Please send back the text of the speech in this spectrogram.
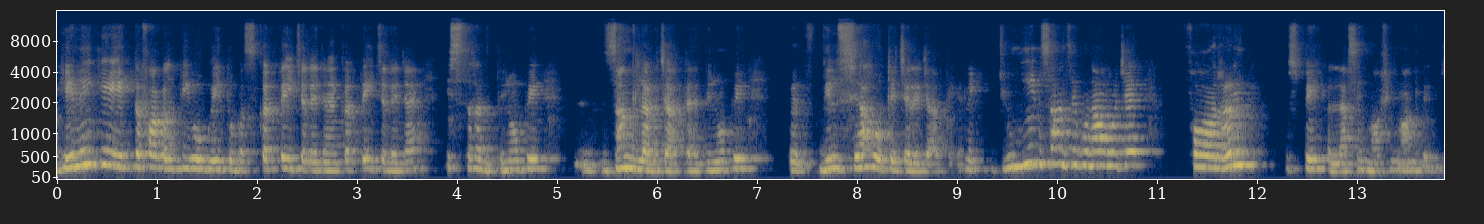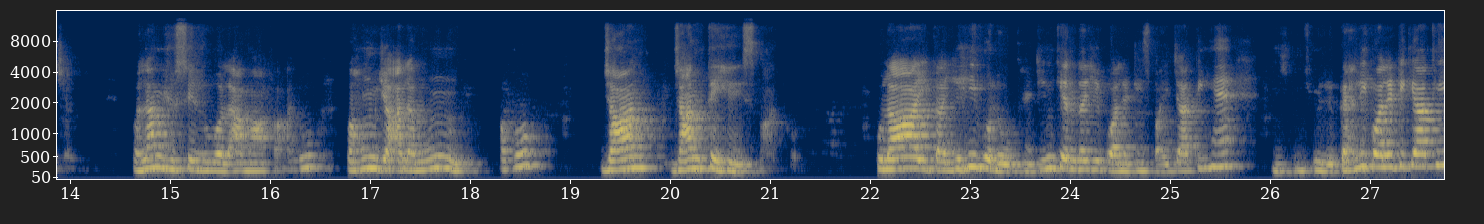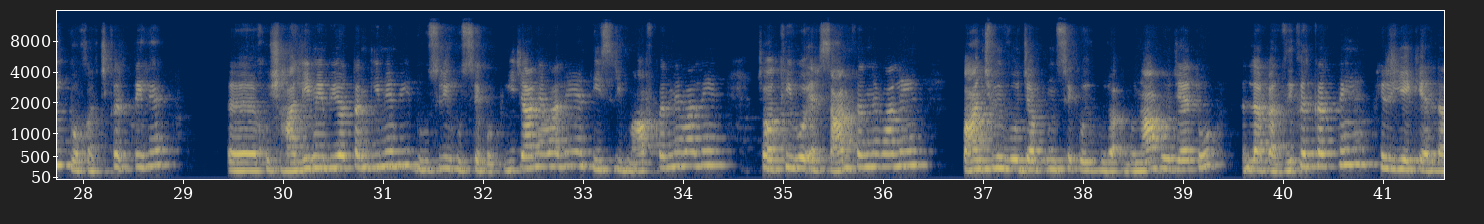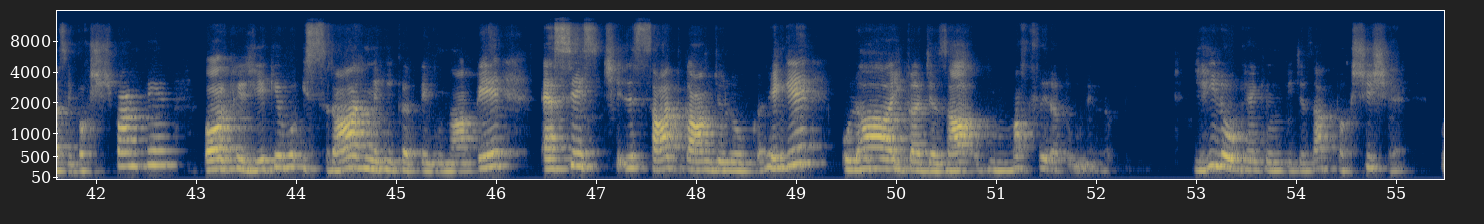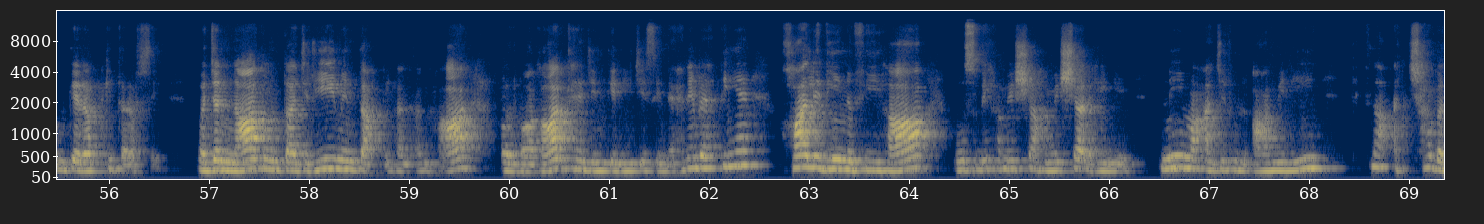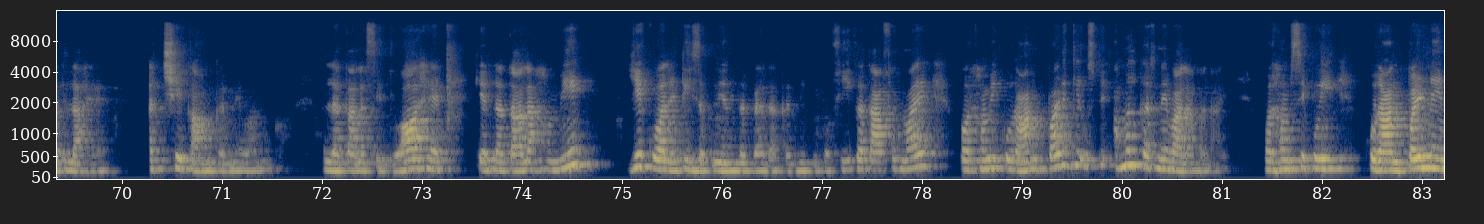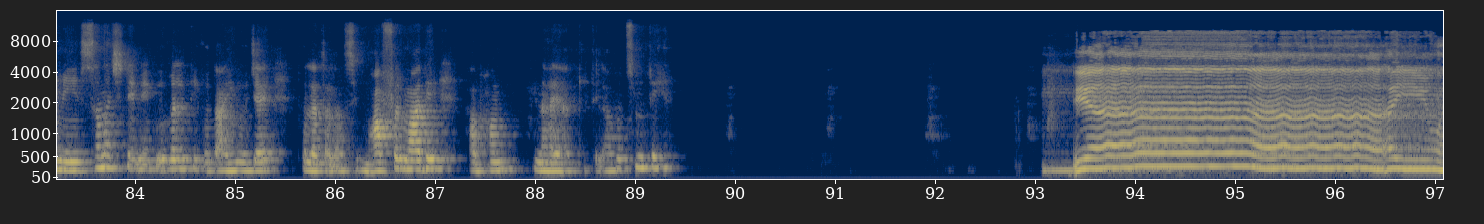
ये नहीं कि एक दफ़ा गलती हो गई तो बस करते ही चले जाएँ, करते ही चले जाएँ। इस तरह दिलों पे जंग लग जाता है दिलों पे दिल स्याह होते चले जाते हैं। लेकिन जो ही इंसान से गुनाह हो जाए, फ़ौरन उस पर अल्लाह से माफ़ी मांग लेनी चाहिए। वलम युसरु फालू वहम और वो जान, जानते हैं इस बात उलाई का यही वो लोग हैं जिनके अंदर ये क्वालिटीज पाई जाती हैं। पहली क्वालिटी क्या थी? वो खर्च करते हैं खुशहाली में भी और तंगी में भी। दूसरी गुस्से को पी जाने वाले हैं, तीसरी माफ़ करने वाले हैं, चौथी वो एहसान करने वाले हैं। पांचवी वो जब उनसे कोई गुनाह हो जाए तो अल्लाह का ज़िक्र करते हैं, फिर ये कि अल्लाह से बख्शिश मांगते हैं और फिर ये कि वो इसरार नहीं करते गुनाह पे। ऐसे सात काम जो लोग करेंगे उलाई का जजा यही लोग हैं कि उनकी जजा बख्शिश है उनके रब की तरफ़ से। वजन्नात उन तजरीम इन अनहार और बागात हैं जिनके नीचे से नहरें बहती हैं। खालिदीन फीहा उसमें हमेशा हमेशा रहेंगे। नीमा अजरुल आमिलीन, कितना अच्छा बदला है, अच्छे काम करने वालों का। अल्लाह ताला से दुआ है कि अल्लाह ताला हमें ये क्वालिटीज अपने अंदर पैदा करने की तोफीक अता फरमाए और हमें कुरान पढ़ के उस पर अमल करने वाला बनाए और हमसे कोई कुरान पढ़ने में समझने में कोई गलती कोताही हो जाए तो अल्लाह ताला से माफ़ फरमा दे अब हम नायात की तिलावत सुनते हैं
